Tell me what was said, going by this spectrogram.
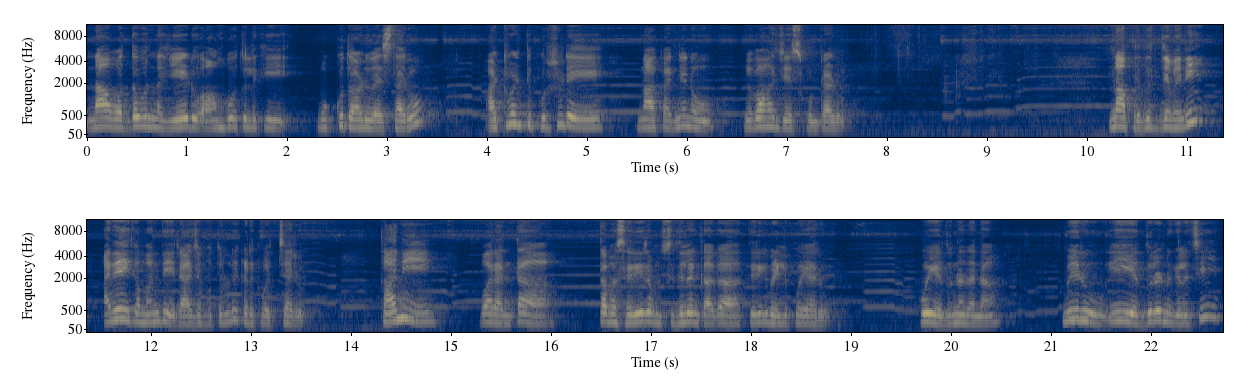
నా వద్ద ఉన్న ఏడు ఆంబోతులకి ముక్కు తాడు వేస్తారో అటువంటి పురుషుడే నా కన్యను వివాహం చేసుకుంటాడు. నా ప్రతిజ్ఞ విని అనేక మంది రాజపుత్రులు ఇక్కడికి వచ్చారు. కానీ వారంతా తమ శరీరం శిథిలం కాగా తిరిగి వెళ్ళిపోయారు. ఓ ఎదునదనా మీరు ఈ ఎద్దులను గెలిచి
